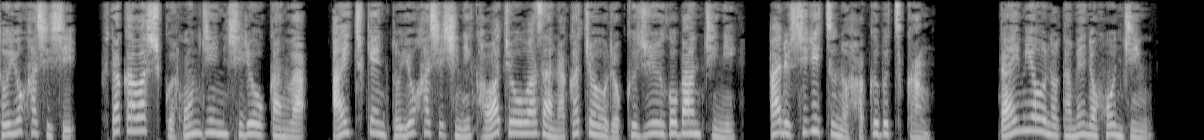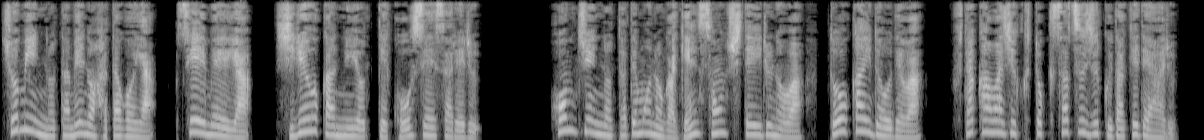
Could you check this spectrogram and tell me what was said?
豊橋市、二川宿本陣資料館は、愛知県豊橋市に川町和座中町65番地に、ある私立の博物館。大名のための本陣、庶民のための旗小屋、生命や資料館によって構成される。本陣の建物が現存しているのは、東海道では、二川塾と草津塾だけである。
